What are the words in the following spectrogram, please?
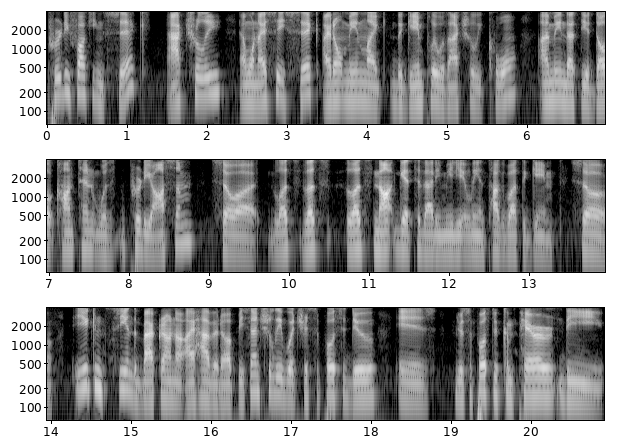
pretty fucking sick, actually. And when I say sick, I don't mean like the gameplay was actually cool. I mean that the adult content was pretty awesome. So uh, let's let's let's not get to that immediately and talk about the game. So you can see in the background I have it up. Essentially, what you're supposed to do is you're supposed to compare the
